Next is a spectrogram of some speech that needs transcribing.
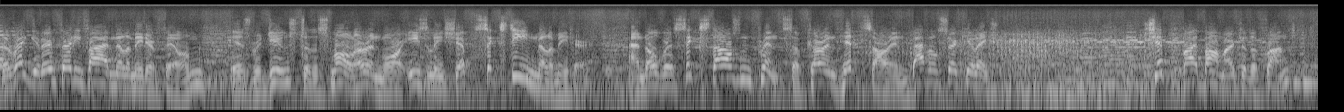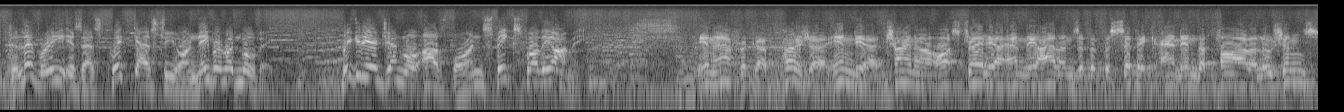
The regular 35 millimeter film is reduced to the smaller and more easily shipped 16 millimeter, and over 6,000 prints of current hits are in battle circulation. Shipped by bomber to the front, delivery is as quick as to your neighborhood movie. Brigadier General Osborne speaks for the Army. In Africa, Persia, India, China, Australia, and the islands of the Pacific, and in the far Aleutians,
